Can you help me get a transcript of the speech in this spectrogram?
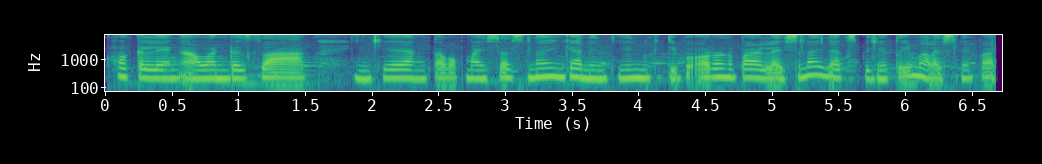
khokeleng awan dojak angkhe ang tabok maisasna angkhe anintinin bidibo oro no paralaisina yak speeding tui malaisina par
